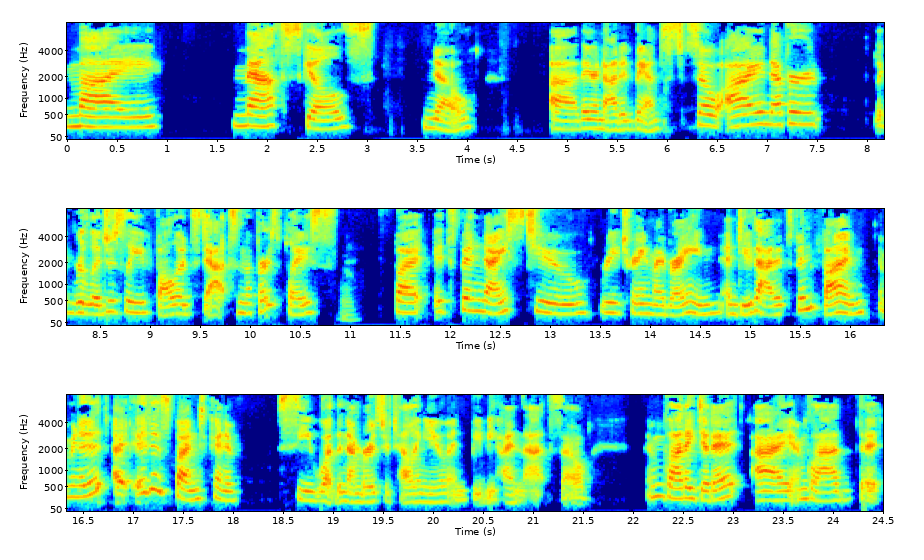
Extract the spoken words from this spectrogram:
My math skills, no uh, they are not advanced. So I never like religiously followed stats in the first place. Yeah. But it's been nice to retrain my brain and do that. It's been fun. I mean, it it is fun to kind of see what the numbers are telling you and be behind that. So I'm glad I did it. I am glad that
